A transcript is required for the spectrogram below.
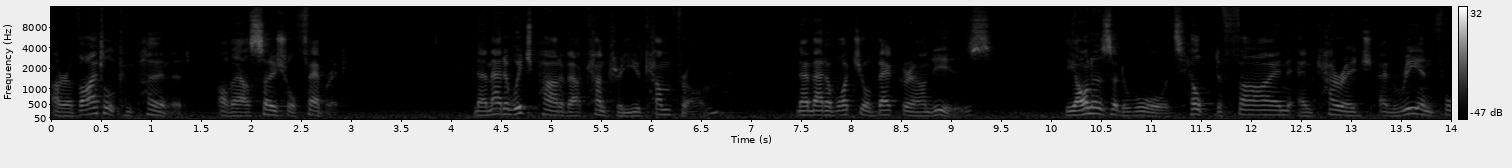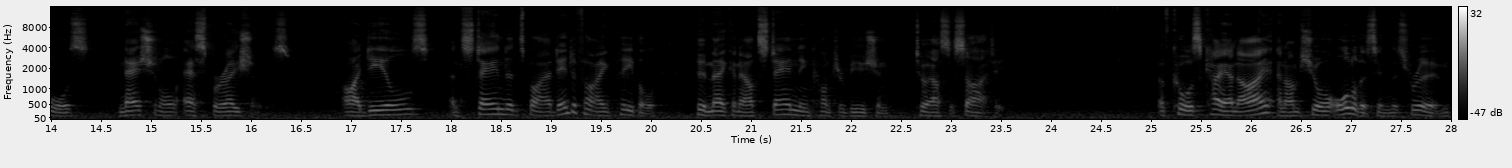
are a vital component of our social fabric. No matter which part of our country you come from, no matter what your background is, the honours and awards help define, encourage, and reinforce national aspirations, ideals, and standards by identifying people who make an outstanding contribution to our society. Of course, Kay and I, and I'm sure all of us in this room,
